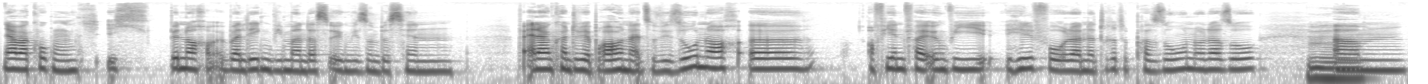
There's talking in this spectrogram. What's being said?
ja, mal gucken. Ich, ich, bin noch am überlegen, wie man das irgendwie so ein bisschen verändern könnte. Wir brauchen halt sowieso noch äh, auf jeden Fall irgendwie Hilfe oder eine dritte Person oder so. Mhm. Ähm,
